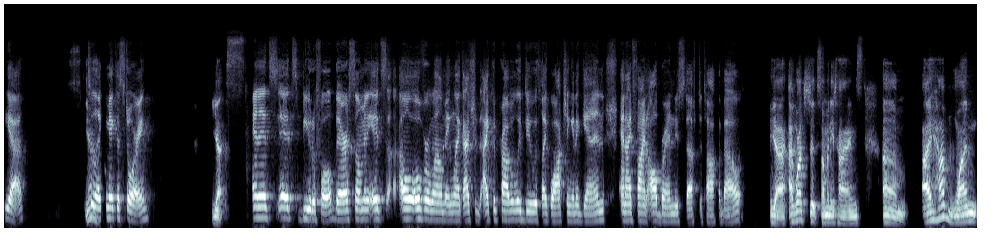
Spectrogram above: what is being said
Yeah. yeah. To like make a story. Yes. And it's it's beautiful. There are so many. It's all overwhelming. Like I should, I could probably do with like watching it again, and I'd find all brand new stuff to talk about. Yeah, I've watched it so many times. Um, I have one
